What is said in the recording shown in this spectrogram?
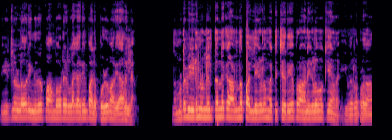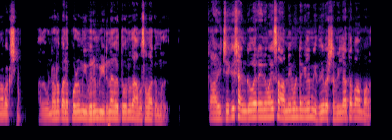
വീട്ടിലുള്ളവർ ഇങ്ങനൊരു പാമ്പ് അവിടെ ഉള്ള കാര്യം പലപ്പോഴും അറിയാറില്ല. നമ്മുടെ വീടിനുള്ളിൽ തന്നെ കാണുന്ന പല്ലികളും മറ്റ് ചെറിയ പ്രാണികളുമൊക്കെയാണ് ഇവരുടെ പ്രധാന ഭക്ഷണം. അതുകൊണ്ടാണ് പലപ്പോഴും ഇവരും വീടിനകത്ത് വന്ന് താമസമാക്കുന്നത്. കാഴ്ചയ്ക്ക് ശംഖുവരനുമായി സാമ്യമുണ്ടെങ്കിലും ഇത് വിഷമില്ലാത്ത പാമ്പാണ്.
